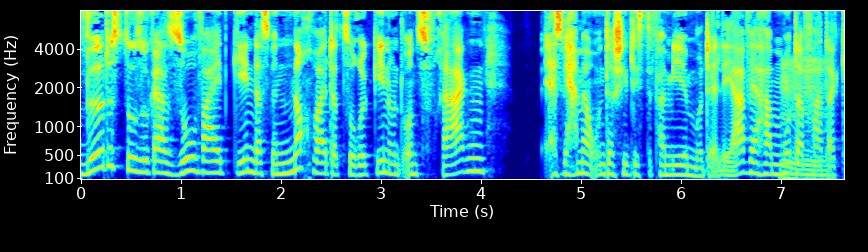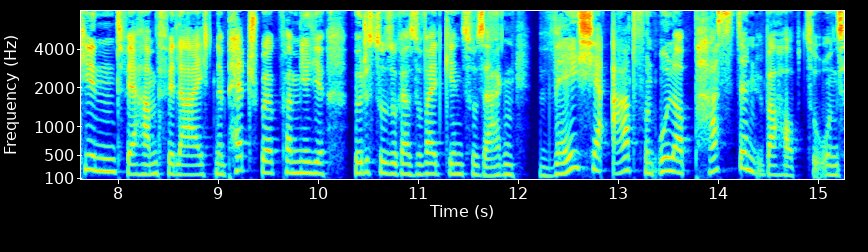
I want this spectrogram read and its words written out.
Würdest du sogar so weit gehen, dass wir noch weiter zurückgehen und uns fragen, also wir haben ja unterschiedlichste Familienmodelle, ja. Wir haben Mutter, mhm. Vater, Kind, wir haben vielleicht eine Patchwork-Familie. Würdest du sogar so weit gehen zu sagen, welche Art von Urlaub passt denn überhaupt zu uns?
